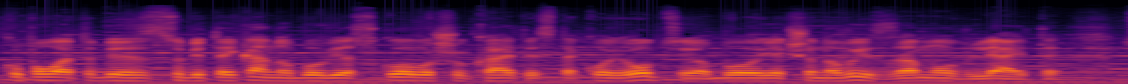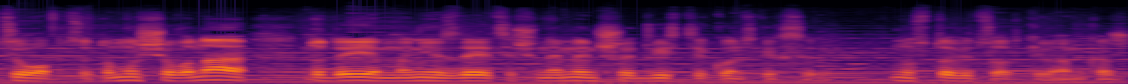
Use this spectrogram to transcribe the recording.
купувати собі тайкан, обов'язково шукайте з такою опцією, або якщо новий, замовляйте цю опцію. Тому що вона додає, мені здається, що не менше 200 конських сил. Ну, 100% я вам кажу.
